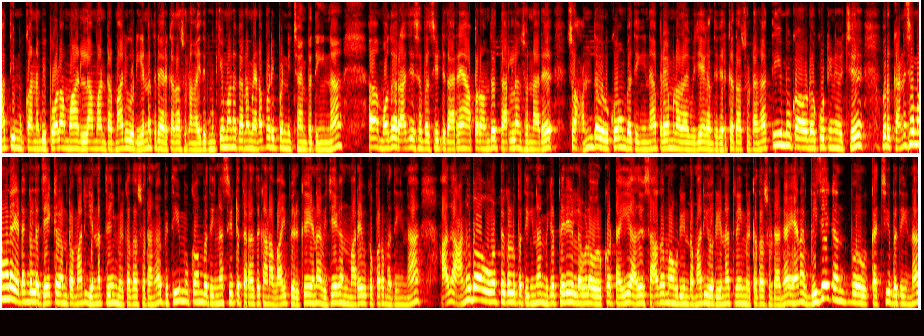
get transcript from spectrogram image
அதிமுக நம்பி போகலாமா இல்லாமான்ற மாதிரி ஒரு எண்ணத்தில் இருக்கதா சொல்கிறாங்க இதுக்கு முக்கியமான காரணம் எடப்பாடி பழனிசாமி பார்த்தீங்கன்னா மொதல் ராஜ்யசபா சீட்டு தரேன் அப்புறம் வந்து தரலன்னு சொன்னார். ஸோ அந்த ஒரு கோவம் பார்த்தீங்கன்னா பிரேமலதா விஜயகாந்துக்கு இருக்கதா சொல்கிறாங்க திமுகவோட கூட்டணி வச்சு ஒரு கணிசமான இடங்களில் ஜெயிக்கலாம்ன்ற மாதிரி எண்ணத்திலையும் இருக்கதா சொல்கிறாங்க இப்போ திமுகவும் பார்த்தீங்கன்னா சீட்டு தரதுக்கான வாய்ப்பு இருக்குது ஏன்னா விஜயகாந்த் மறைவுக்கு அப்புறம் பார்த்தீங்கன்னா அது அனுபவ ஓட்டுகள் பார்த்தீங்கன்னா மிகப்பெரிய லெவலில் ஒர்க் அவுட் ஆகி அது சாதகமாக அப்படின்ற மாதிரி ஒரு எண்ணத்துலையும் இருக்கதா சொல்கிறாங்க ஏன்னா விஜயகாந்த் கட்சி பார்த்தீங்கன்னா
